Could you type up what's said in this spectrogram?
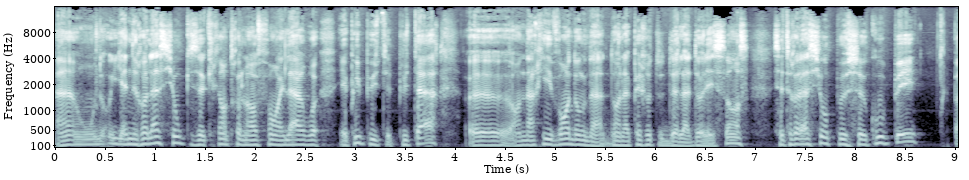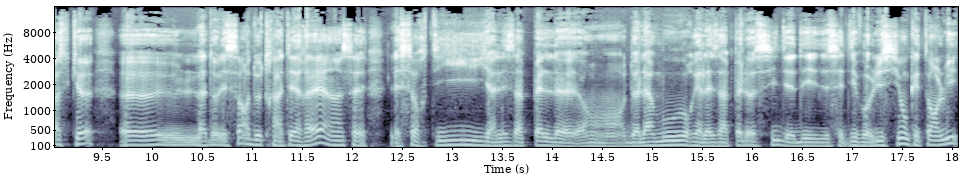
Hein, il y a une relation qui se crée entre l'enfant et l'arbre. Et puis plus, plus tard, euh, en arrivant donc dans, dans la période de l'adolescence, cette relation peut se couper parce que euh, l'adolescent a d'autres intérêts. Hein, c'est les sorties, il y a les appels euh, de l'amour, il y a les appels aussi de, cette évolution qui est en lui.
